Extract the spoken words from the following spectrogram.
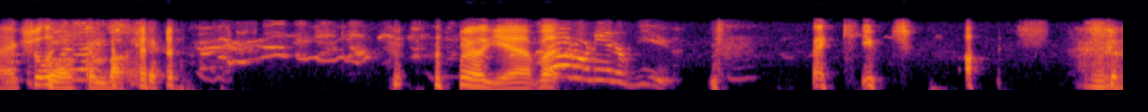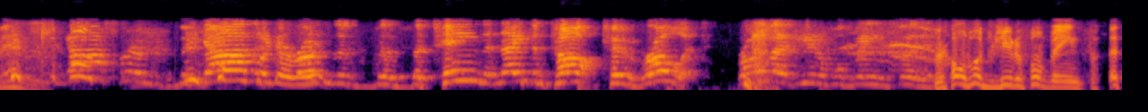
actually. Well, combined. well, yeah, but Not to an interview. thank you. This is the guy from the He guy that's like from the, the, the team that Nathan talked to. Roll it. Roll that beautiful bean footage. Roll the beautiful bean foot.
